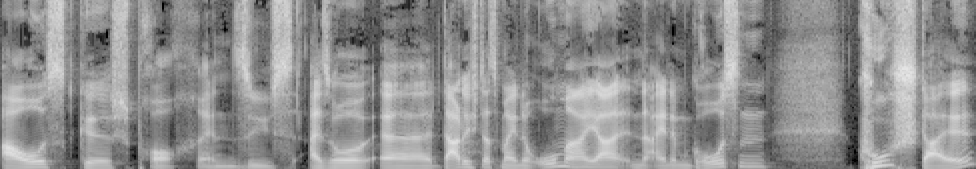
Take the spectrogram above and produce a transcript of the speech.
ausgesprochen süß. Also äh, dadurch, dass meine Oma ja in einem großen Kuhstall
